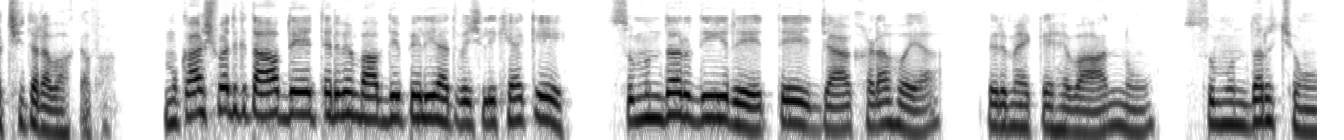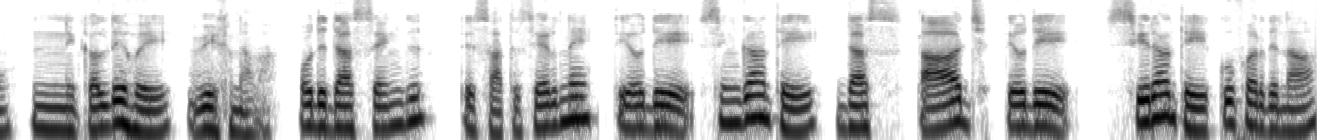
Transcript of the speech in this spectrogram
ਅੱਛੀ ਤਰ੍ਹਾਂ ਵਾਕਿਫ ਹਾਂ। ਮੁਕਾਸ਼ਵਤ ਕਿਤਾਬ ਦੇ 13ਵੇਂ ਬਾਬ ਦੀ ਪਹਿਲੀ ਆਇਤ ਵਿੱਚ ਲਿਖਿਆ ਕਿ ਸਮੁੰਦਰ ਦੀ ਰੇਤ ਤੇ ਜਾ ਖੜਾ ਹੋਇਆ, ਫਿਰ ਮੈਂ ਇੱਕ ਹੈਵਾਨ ਨੂੰ ਸਮੁੰਦਰ ਚੋਂ ਨਿਕਲਦੇ ਹੋਏ ਵੇਖਣਾ ਵਾ ਉਹਦੇ 10 ਸਿੰਘ ਤੇ 7 ਸਿਰ ਨੇ ਤੇ ਉਹਦੇ ਸਿੰਘਾਂ ਤੇ 10 ਤਾਜ ਤੇ ਉਹਦੇ ਸਿਰਾਂ ਤੇ ਕੁਫਰ ਦੇ ਨਾਂ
